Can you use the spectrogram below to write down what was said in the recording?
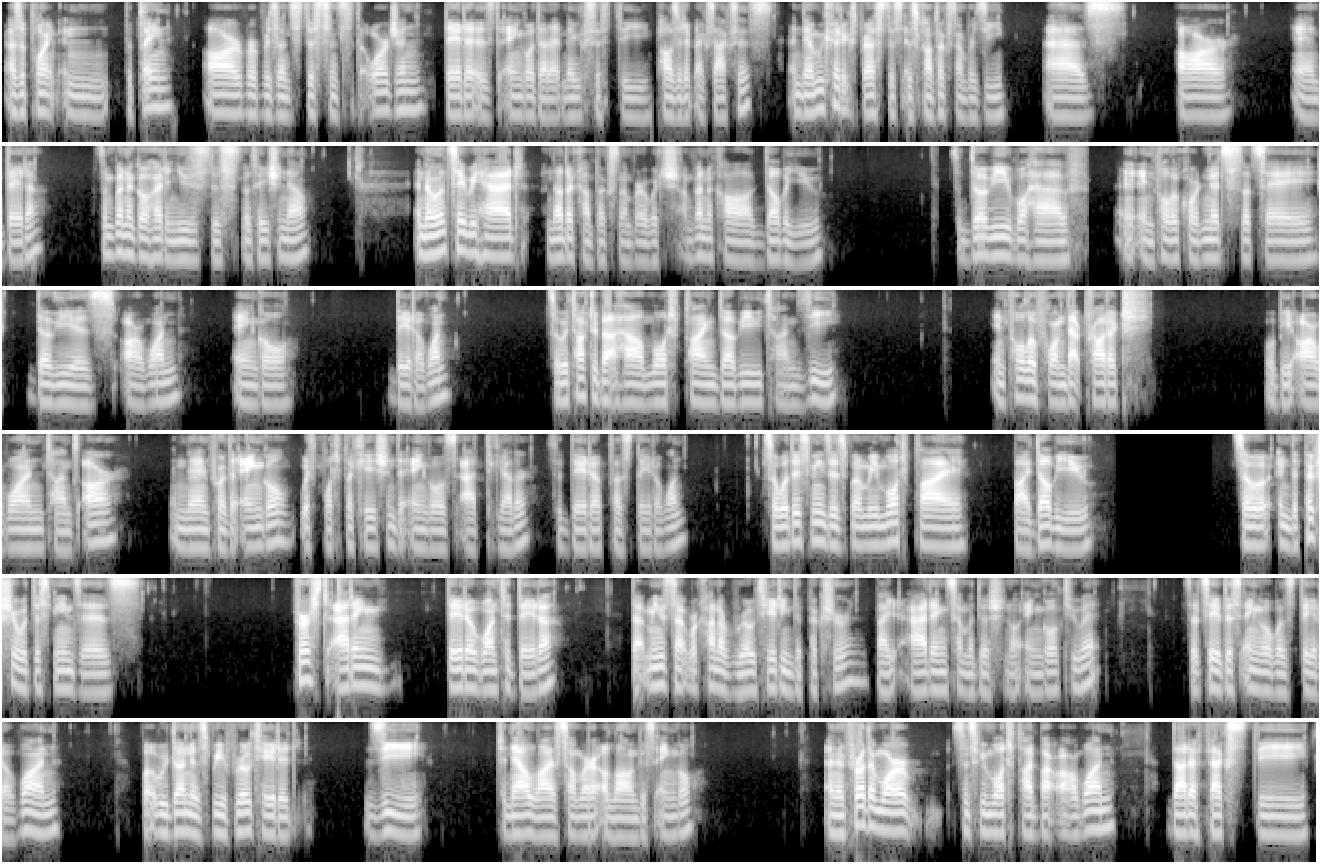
as a point in the plane r represents distance to the origin, theta is the angle that it makes with the positive x-axis, and then we could express this, this complex number z as r and theta. So I'm going to go ahead and use this notation now. And then let's say we had another complex number, which I'm going to call w. So w will have, in polar coordinates, let's say w is r1, angle theta 1. So we talked about how multiplying W times Z in polar form, that product will be R1 times R. And then for the angle with multiplication, the angles add together. So theta plus theta 1. So what this means is when we multiply by W, so in the picture, what this means is first adding theta 1 to theta, that means that we're kind of rotating the picture by adding some additional angle to it. So let's say this angle was theta 1, what we've done is we've rotated z to now lie somewhere along this angle. And then furthermore, since we multiplied by r1, that affects the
